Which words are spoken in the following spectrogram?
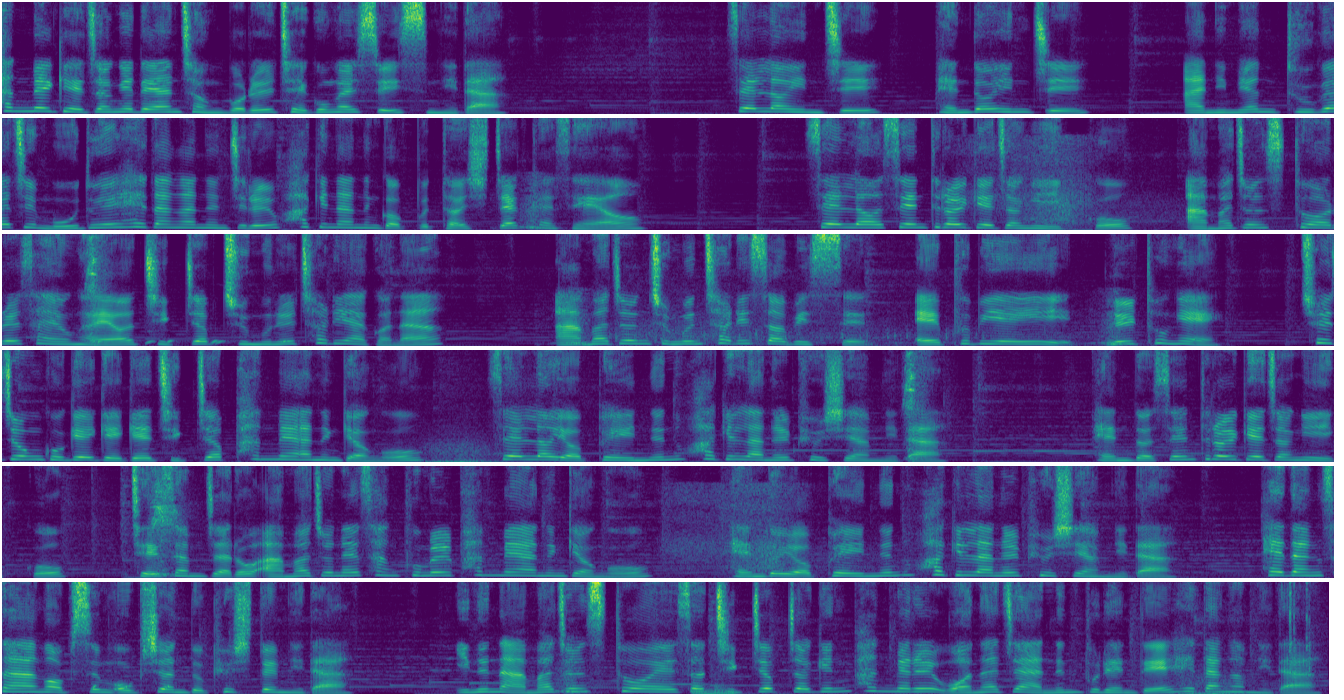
판매 계정에 대한 정보를 제공할 수 있습니다. 셀러인지, 벤더인지, 아니면 두 가지 모두에 해당하는지를 확인하는 것부터 시작하세요. 셀러 센트럴 계정이 있고 아마존 스토어를 사용하여 직접 주문을 처리하거나 아마존 주문 처리 서비스 FBA를 통해 최종 고객에게 직접 판매하는 경우 셀러 옆에 있는 확인란을 표시합니다. 벤더 센트럴 계정이 있고 제3자로 아마존의 상품을 판매하는 경우 벤더 옆에 있는 확인란을 표시합니다. 해당 사항 없음 옵션도 표시됩니다. 이는 아마존 스토어에서 직접적인 판매를 원하지 않는 브랜드에 해당합니다.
